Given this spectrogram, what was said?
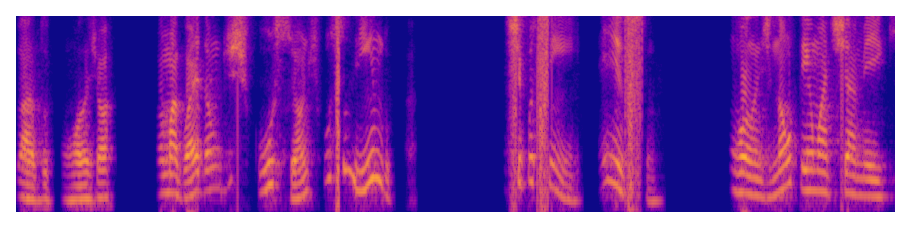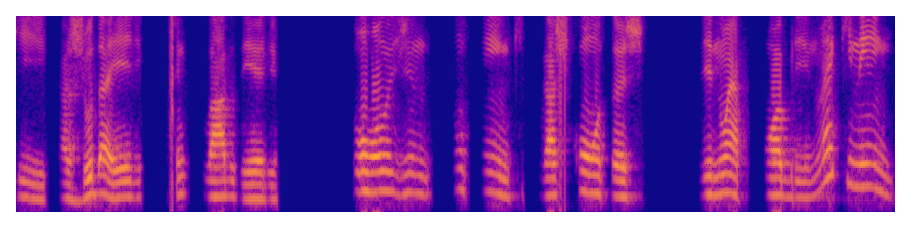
do, Tom Holland, ó, Tom Maguire dá um discurso, é um discurso lindo, cara. Tipo assim, é isso. Tom Holland não tem uma Tia May que ajuda ele, sempre do lado dele. Tom Holland não tem que pagar as contas, ele não é pobre, não é que nem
